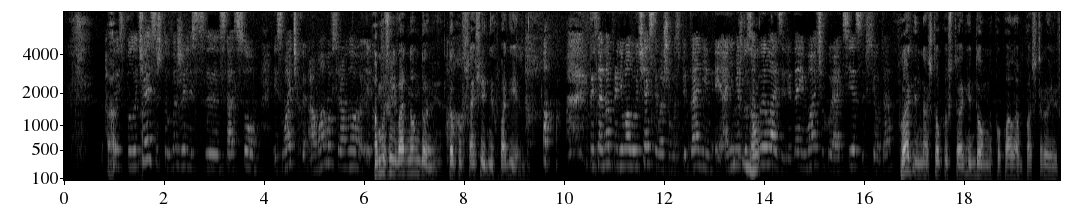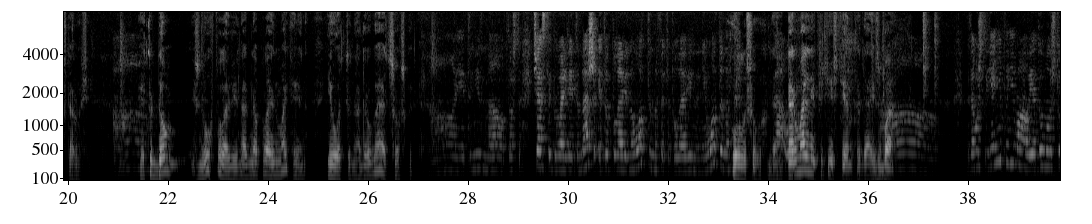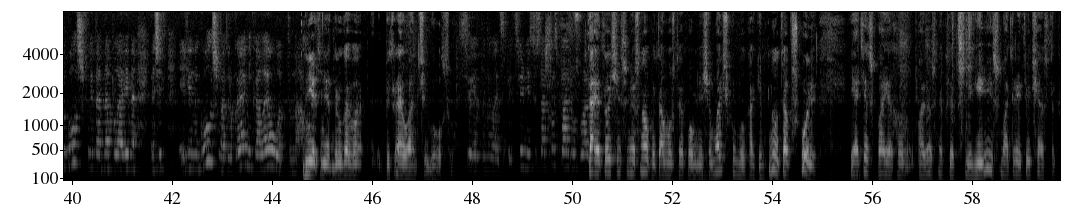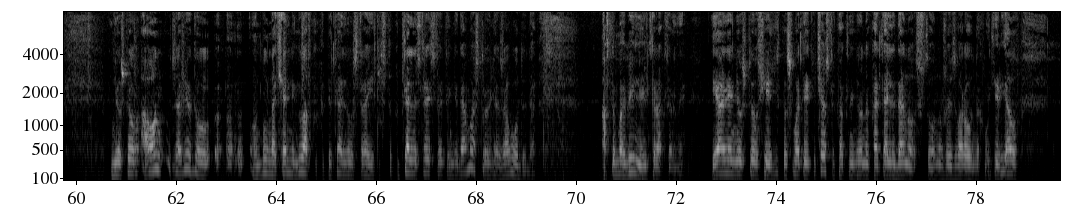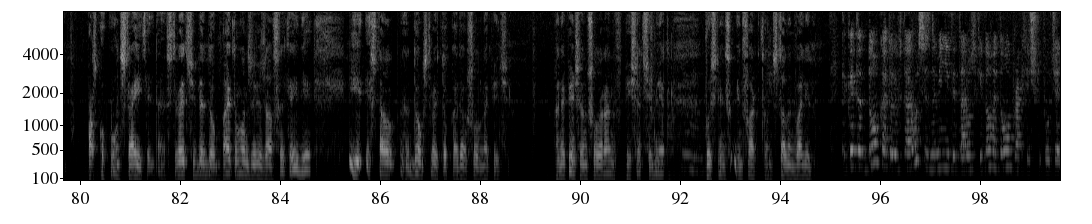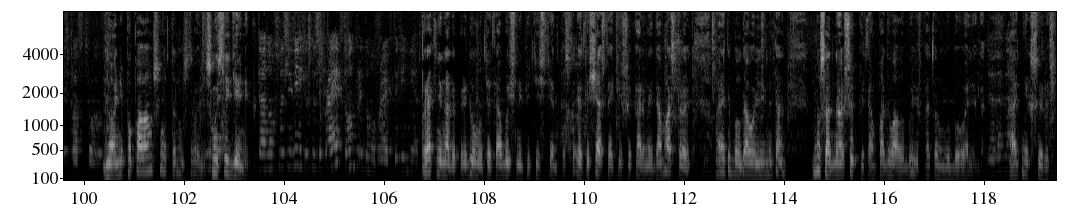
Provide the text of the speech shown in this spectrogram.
А, То есть получается, что вы жили с, с отцом и с мачехой, а мама все равно... э, А мы жили в одном доме, только в соседних подъездах. То есть она принимала участие в вашем воспитании, и они между Ну. собой ладили, да, и мачеху, и отец, и все, да? Ладили настолько, что они дом напополам построили второй. А, Это дом из двух половин. Одна половина материна и Оттона, а другая отцовская. а, я это не знала, потому что часто говорили, это наша, это половина Оттонов, это половина не Оттонов. Голышевых, да. Да. Нормальная пятистенка, да, изба. А, Потому что я не понимала, я думала, что Голышев это одна половина, значит, Елены Голышева, а другая Николая Оттона. А Нет, нет, другая Петра Ивановича Голышева. Все, я поняла теперь. Теперь мне все сошлось, пазл сложился. Да, это очень смешно, потому что я помню, еще мальчиком был каким-то, ну, там в школе. И отец поехал, повез меня кто-то в Снегири смотреть участок. Не успел, а он заведовал, э, э, он был начальник главка капитального строительства. Капитальное строительство – это не дома строили, а заводы, да, автомобильные или тракторные. Я не успел съездить посмотреть участок, как на него накатали донос, что он уже из ворованных материалов поскольку он строитель, да, строит себе дом. Поэтому он завязал с этой идеей и, и стал дом строить только когда ушел на пенсию. А на пенсию он ушел рано, в 57 лет, после инфаркта. Он стал инвалидом. Так этот дом, который в Тарусе, знаменитый Тарусский дом, это он практически, получается, построил. Но ну, они пополам с Моттоном строили, в ну, смысле денег. Да, но в смысле денег и в смысле проекта он придумал проект или нет? Проект не надо придумывать, это обычная пятистенка. А-а-а. Это сейчас такие шикарные дома строят, а это был довольно элементарно. Ну, с одной ошибкой, там подвалы были, в котором вы бывали, да. Да, да, да. а от них сырость.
